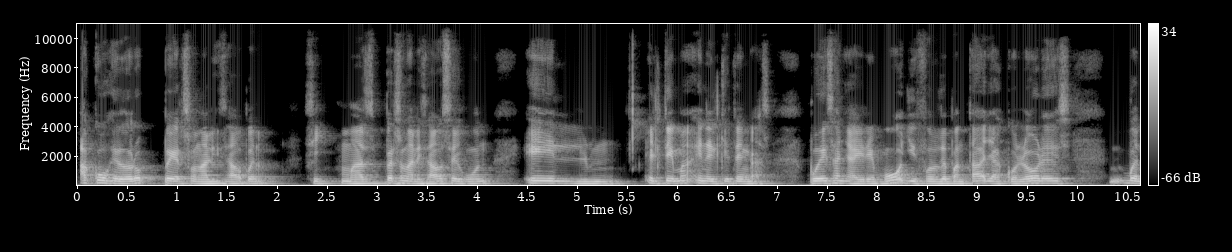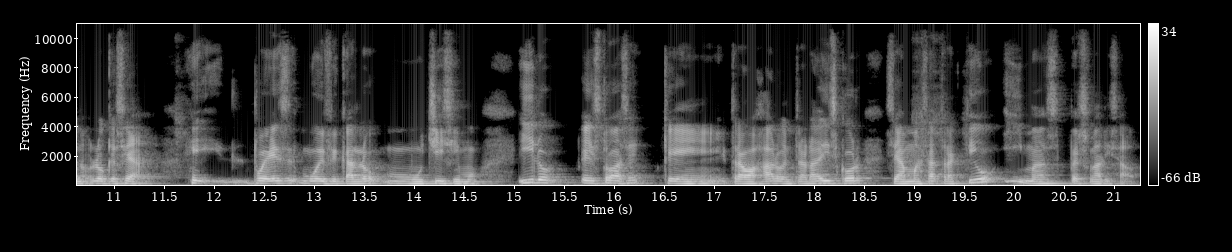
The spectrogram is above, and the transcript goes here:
acogedor o personalizado, bueno, sí, más personalizado según el, el tema en el que tengas. Puedes añadir emojis, fondos de pantalla, colores, bueno, lo que sea. Puedes modificarlo muchísimo. Y lo, esto hace que trabajar o entrar a Discord sea más atractivo y más personalizado.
